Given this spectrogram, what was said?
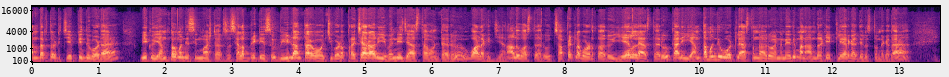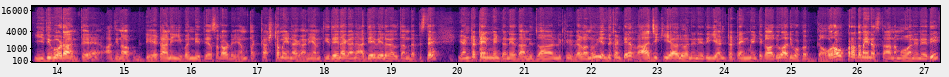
అందరితోటి చెప్పింది కూడా మీకు ఎంతోమంది సినిమా స్టార్స్ సెలబ్రిటీస్ వీళ్ళంతా వచ్చి కూడా ప్రచారాలు ఇవన్నీ చేస్తూ ఉంటారు. వాళ్ళకి జనాలు వస్తారు చప్పెట్లు కొడతారు ఏళ్ళు లేస్తారు. కానీ ఎంతమంది ఓట్లు వేస్తున్నారు అనేది మన అందరికీ క్లియర్గా తెలుస్తుంది కదా. ఇది కూడా అంతే. అది నాకు డేటాని ఇవన్నీ తీసుకురావడం ఎంత కష్టమైనా కానీ ఎంత ఇదైనా కానీ అదే వేలో వెళ్తాను తప్పిస్తే ఎంటర్టైన్మెంట్ అనే దాని దానికి వెళ్ళను. ఎందుకంటే రాజకీయాలు అనేది ఎంటర్టైన్మెంట్ కాదు. అది ఒక గౌరవప్రదమైన స్థానము అనేది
